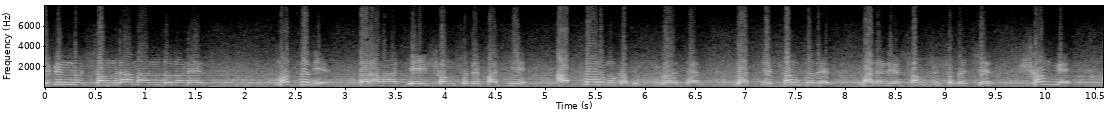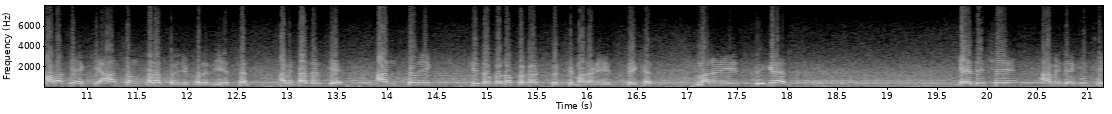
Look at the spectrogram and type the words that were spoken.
বিভিন্ন সংগ্রাম আন্দোলনের মধ্য দিয়ে তারা আমাকে এই সংসদে পাঠিয়ে আপনার মুখাপেক্ষি করেছেন। জাতীয় সংসদের মাননীয় সংসদ সদস্যের সঙ্গে আমাকে একটি আসন তারা তৈরি করে দিয়েছেন। আমি তাদেরকে আন্তরিক কৃতজ্ঞতা প্রকাশ করছি মাননীয় স্পিকার। মাননীয় স্পিকার, এদেশে আমি দেখেছি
